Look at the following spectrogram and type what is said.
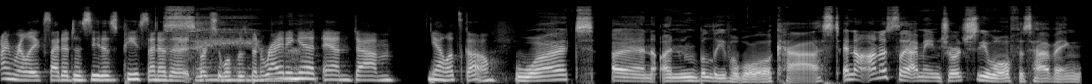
I'm really excited to see this piece. I know that George C. Wolfe has been writing it and um yeah, let's go. What an unbelievable cast. And honestly, I mean, George C. Wolfe is having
